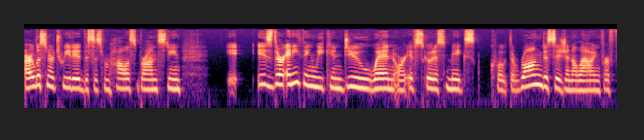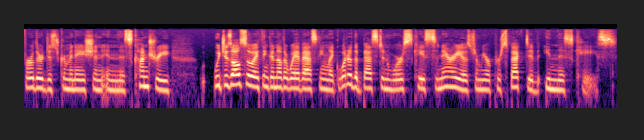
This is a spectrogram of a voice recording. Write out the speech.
our listener tweeted. This is from Hollis Bronstein. Is there anything we can do when or if SCOTUS makes quote the wrong decision allowing for further discrimination in this country? Which is also, I think, another way of asking, like, what are the best and worst case scenarios from your perspective in this case?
